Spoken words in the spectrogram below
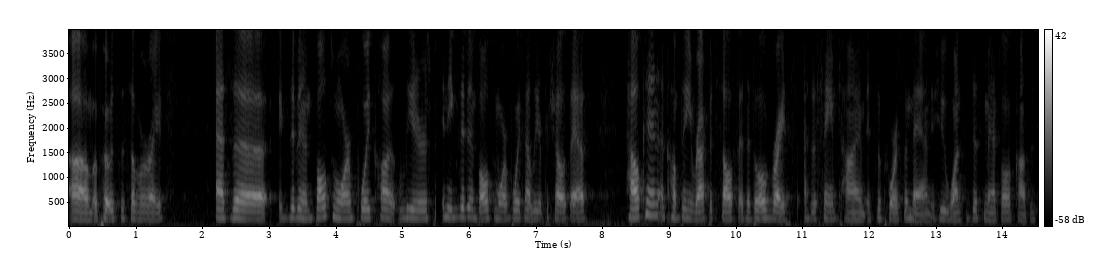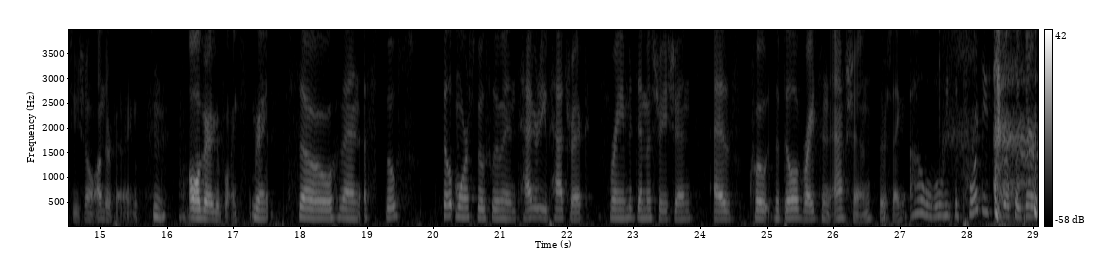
um, opposed to civil rights. At the exhibit in Baltimore, boycott leaders in the exhibit in Baltimore, boycott leader Petrelis asked, "How can a company wrap itself in the Bill of Rights at the same time it supports a man who wants to dismantle constitutional underpinnings?" Hmm. All very good points. Right. So then, a spokes Morris spokeswoman Taggarty Patrick framed the demonstration as quote the Bill of Rights in action. They're saying, "Oh, well, we support these people because they're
